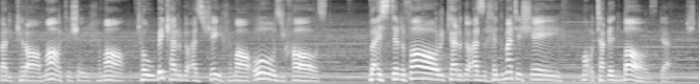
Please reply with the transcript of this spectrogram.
بر کرامات شیخ ما توبه کرد و از شیخ ما عذر خواست و استغفار کرد و از خدمت شیخ معتقد بازگشت.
